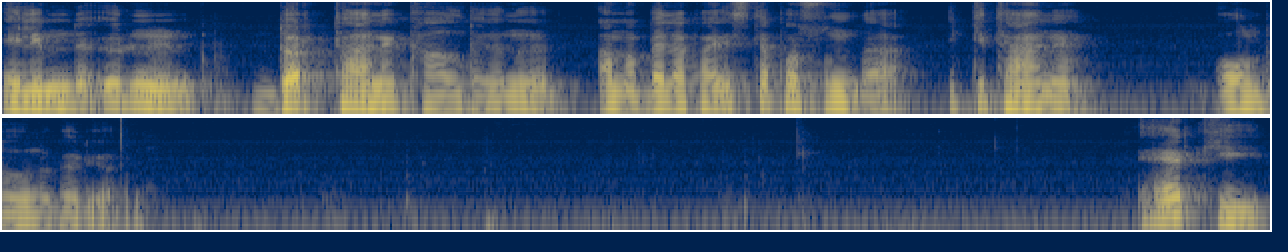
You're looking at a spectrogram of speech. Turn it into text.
elimde ürünün 4 tane kaldığını ama Belapayis deposunda 2 tane olduğunu görüyorum. Eğer ki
